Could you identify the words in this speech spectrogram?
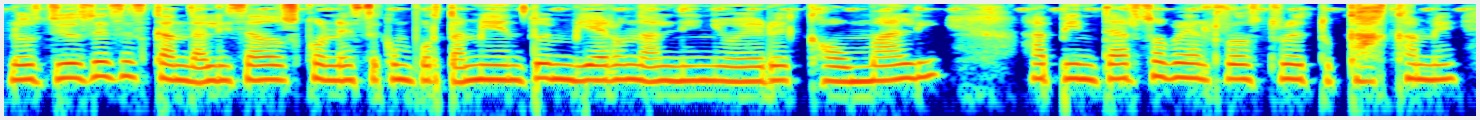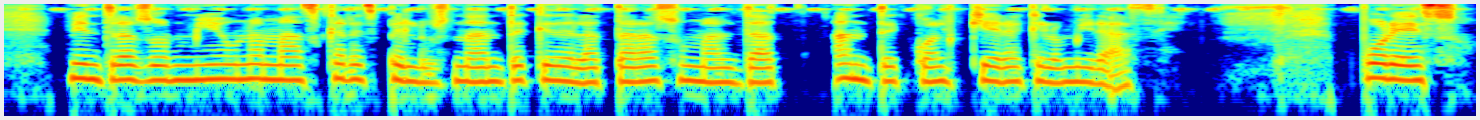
Los dioses escandalizados con este comportamiento enviaron al niño héroe Kaumali a pintar sobre el rostro de Tucácame mientras dormía una máscara espeluznante que delatara su maldad ante cualquiera que lo mirase. Por eso,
